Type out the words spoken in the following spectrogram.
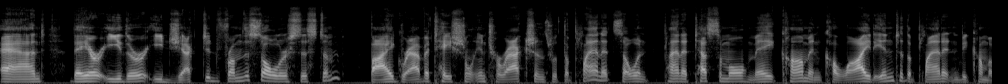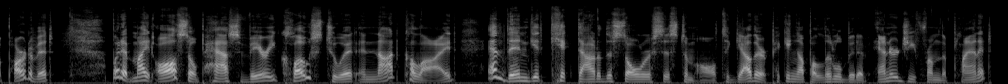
and they are either ejected from the solar system by gravitational interactions with the planet. So a planetesimal may come and collide into the planet and become a part of it. But it might also pass very close to it and not collide and then get kicked out of the solar system altogether, picking up a little bit of energy from the planet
